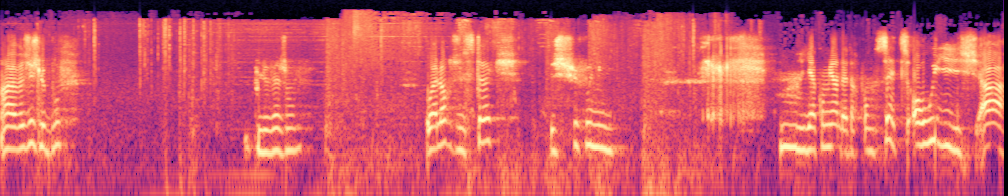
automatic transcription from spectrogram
ah, vas-y, je le bouffe. Le vagin. Ou alors je stock, je suis fou. Il y a combien la 7 Oh oui Ah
